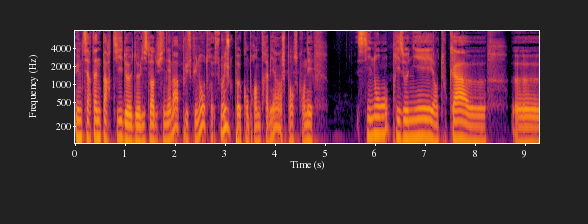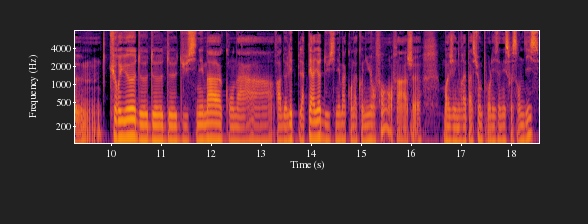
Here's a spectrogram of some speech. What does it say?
une certaine partie de, de l'histoire du cinéma, plus qu'une autre, ce que Oui. je peux comprendre très bien. Je pense qu'on est, sinon prisonnier, en tout cas... euh, euh, curieux de, du cinéma qu'on a, enfin de la période du cinéma qu'on a connu enfant. Enfin, je, moi j'ai une vraie passion pour les années 70,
